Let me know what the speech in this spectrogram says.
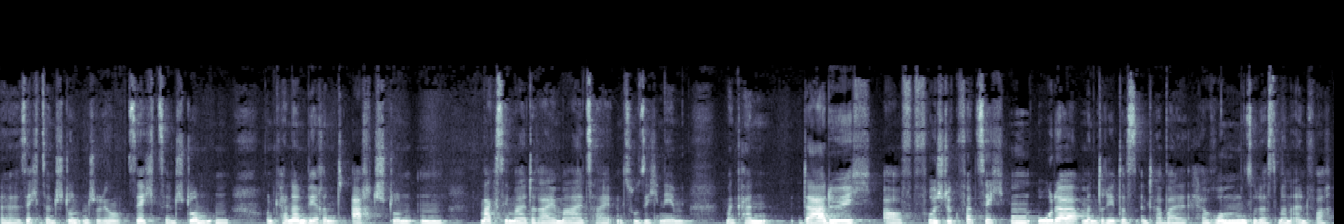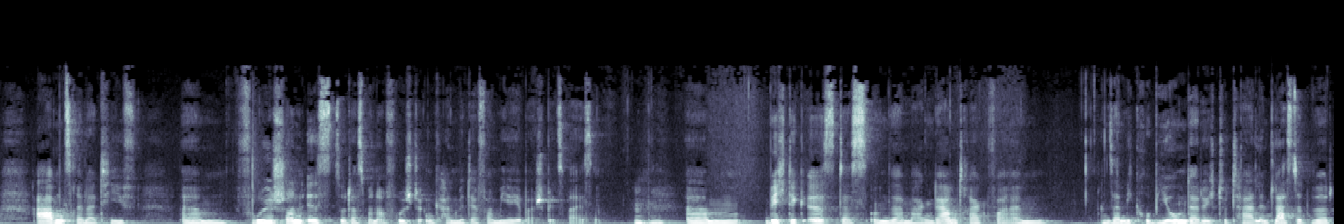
äh, 16 Stunden, Entschuldigung, 16 Stunden und kann dann während acht Stunden maximal drei Mahlzeiten zu sich nehmen. Man kann dadurch auf Frühstück verzichten oder man dreht das Intervall herum, sodass man einfach abends relativ ähm, früh schon isst, sodass man auch frühstücken kann mit der Familie beispielsweise. Mhm. Ähm, wichtig ist, dass unser Magen-Darm-Trakt, vor allem unser Mikrobiom, dadurch total entlastet wird.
